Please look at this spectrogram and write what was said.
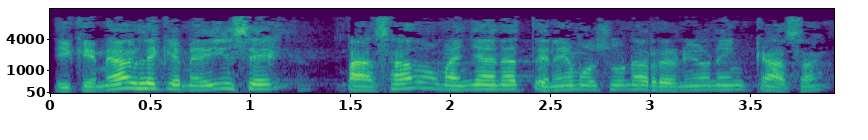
Y que me hable que me dice, pasado mañana tenemos una reunión en casa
